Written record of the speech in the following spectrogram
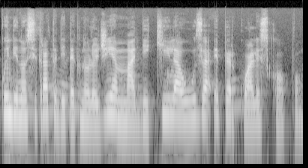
Quindi non si tratta di tecnologia, ma di chi la usa e per quale scopo.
